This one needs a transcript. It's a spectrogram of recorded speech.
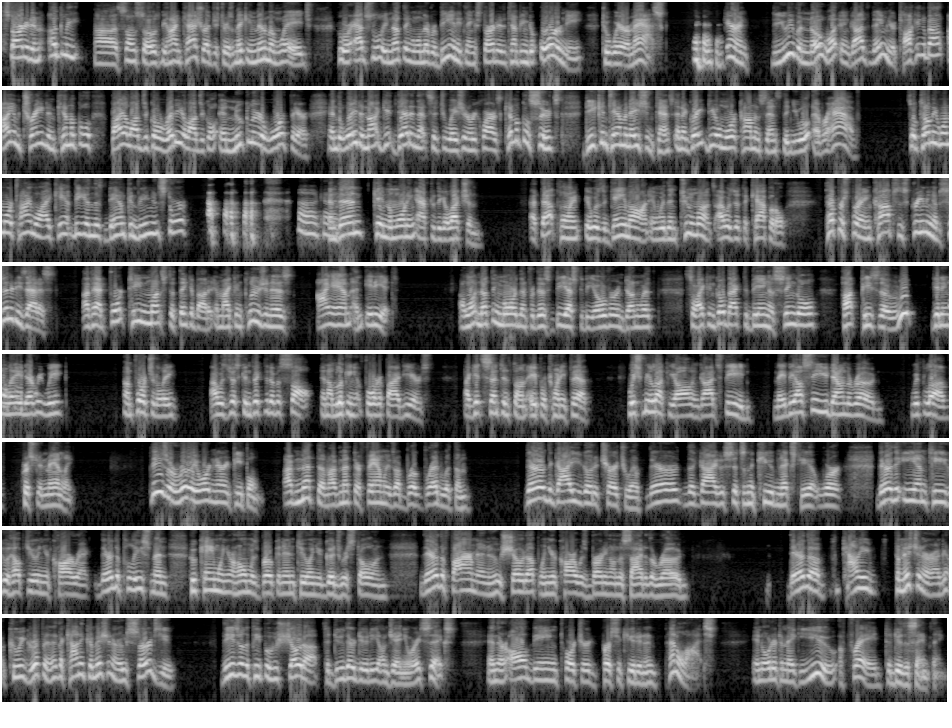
started in ugly uh, so-sos behind cash registers making minimum wage who are absolutely nothing will never be anything started attempting to order me to wear a mask. Karen, do you even know what in God's name you're talking about? I am trained in chemical, biological, radiological, and nuclear warfare. And the way to not get dead in that situation requires chemical suits, decontamination tents, and a great deal more common sense than you will ever have. So tell me one more time why I can't be in this damn convenience store. Okay. And then came the morning after the election. At that point, it was a game on, and within two months, I was at the Capitol, pepper spraying cops and screaming obscenities at us. I've had 14 months to think about it, and my conclusion is I am an idiot. I want nothing more than for this BS to be over and done with so I can go back to being a single hot piece of whoop, getting laid every week. Unfortunately, I was just convicted of assault and I'm looking at four to five years. I get sentenced on April 25th. Wish me luck, y'all, and Godspeed. Maybe I'll see you down the road. With love, Christian Manley. These are really ordinary people. I've met them, I've met their families, I've broke bread with them. They're the guy you go to church with. They're the guy who sits in the cube next to you at work. They're the EMT who helped you in your car wreck. They're the policeman who came when your home was broken into and your goods were stolen. They're the firemen who showed up when your car was burning on the side of the road. they're the county commissioner, uh, Couy Griffin, they're the county commissioner who serves you. These are the people who showed up to do their duty on January 6th, and they're all being tortured, persecuted, and penalized in order to make you afraid to do the same thing.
